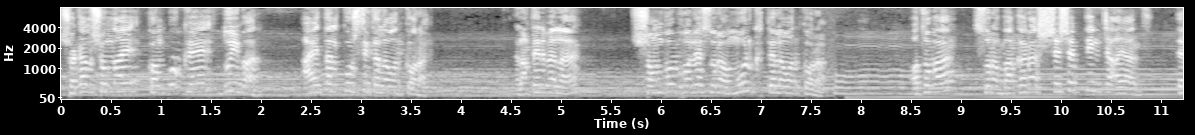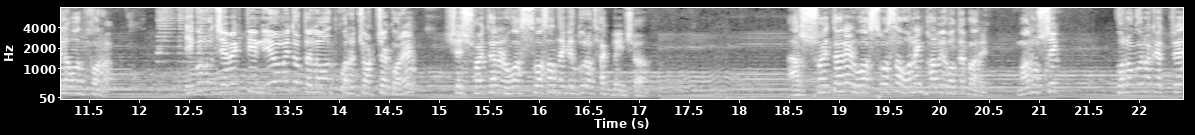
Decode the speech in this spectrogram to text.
সকাল সন্ধ্যায় কমপক্ষে দুইবার আয়াতাল কুরসি তেলাওয়াত করা। রাতের বেলা সম্ভব হলে সূরা মুলক তেলাওয়াত করা। অথবা সূরা বাকারার শেষের তিনটা আয়াত তেলাওয়াত করা। এগুলো যে ব্যক্তি নিয়মিত তেলাওয়াত করে, চর্চা করে, সে শয়তানের ওয়াসওয়াসা থেকে দূরে থাকবে ইনশাআল্লাহ। আর শয়তানের ওয়াসওয়াসা অনেক ভাবে হতে পারে। মানসিক কোন কোন ক্ষেত্রে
